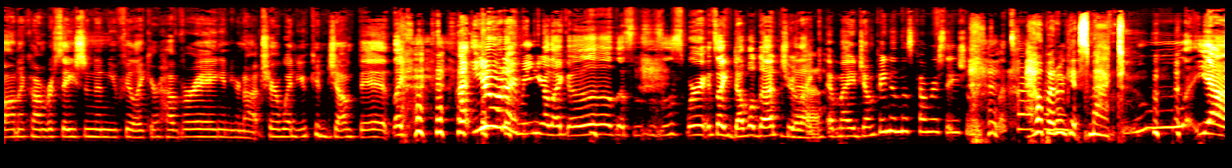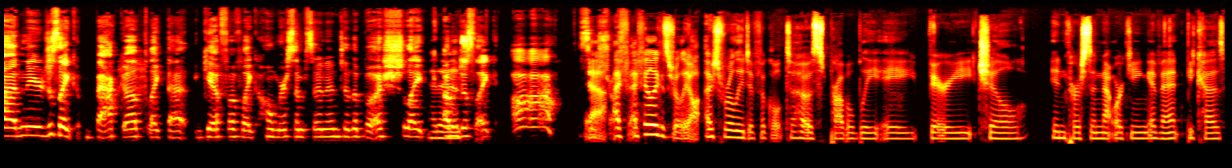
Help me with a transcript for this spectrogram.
on a conversation and you feel like you're hovering and you're not sure when you can jump in. Like, you know what I mean? You're like, oh, this is, this is where it's like double dutch. You're yeah. like, am I jumping in this conversation? Like, what's happening? I hope I don't get smacked. yeah. And you're just like back up like that gif of like Homer Simpson into the bush. Like, I'm just like, ah. So yeah, I, I feel like it's really it's really difficult to host probably a very chill in-person networking event because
